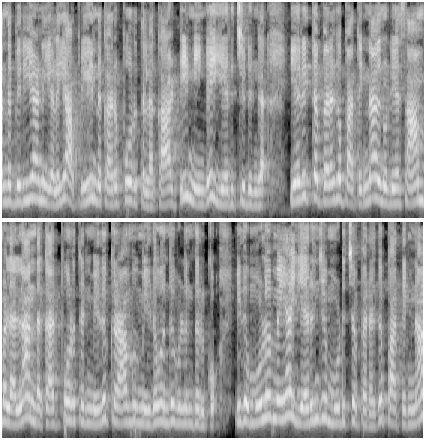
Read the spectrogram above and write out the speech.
அந்த பிரியாணி இலையை அப்படியே இந்த கற்பூரத்தில் காட்டி நீங்கள் எரிச்சிடுங்க. எரித்த பிறகு பார்த்தீங்கன்னா அதனுடைய சாம்பல் எல்லாம் அந்த கற்பூரத்தின் மீது கிராம்பு மீதும் வந்து விழுந்திருக்கும். இது முழுமையாக எரிஞ்சு முடிச்ச பிறகு பார்த்தீங்கன்னா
